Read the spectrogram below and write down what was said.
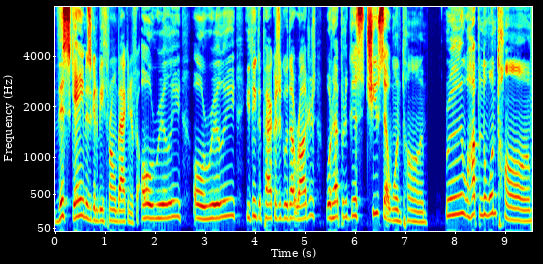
this game is going to be thrown back in your face. Oh, really? Oh, really? You think the Packers are good without Rodgers? What happened against Chiefs at one time? Really? What happened to one time?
